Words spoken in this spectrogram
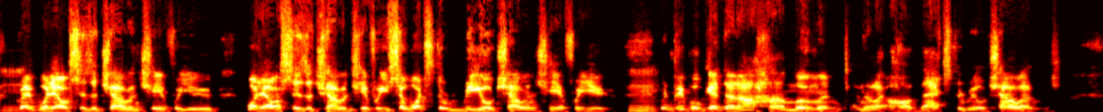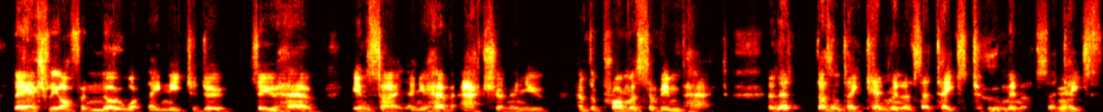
Mm. Great. What else is a challenge here for you? What else is a challenge here for you? So, what's the real challenge here for you? Mm. When people get that aha moment and they're like, oh, that's the real challenge, they actually often know what they need to do. So, you have insight and you have action and you have the promise of impact. And that doesn't take 10 minutes, that takes two minutes, that Right. takes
